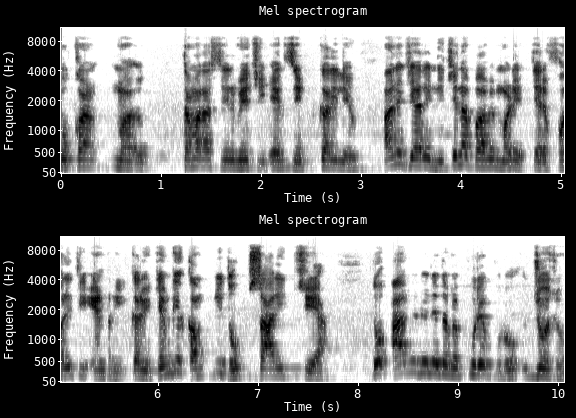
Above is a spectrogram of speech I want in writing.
રોકાણ તમારા શેર વેચી એક્ઝિટ કરી લેવું? અને જ્યારે નીચેના ભાવે મળે ત્યારે ફરીથી એન્ટ્રી કરવી. કેમ કે કંપની તો સારી જ છે આ. તો આ વિડીયોને તમે પૂરેપૂરો જોજો.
